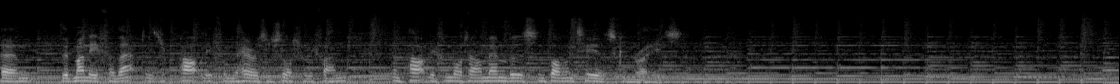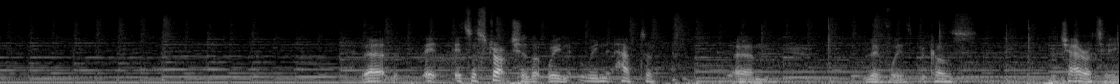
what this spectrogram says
Um, the money for that is partly from the Heritage Lottery Fund and partly from what our members and volunteers can raise. Uh, it, it's a structure that we, we have to um, live with because the charity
